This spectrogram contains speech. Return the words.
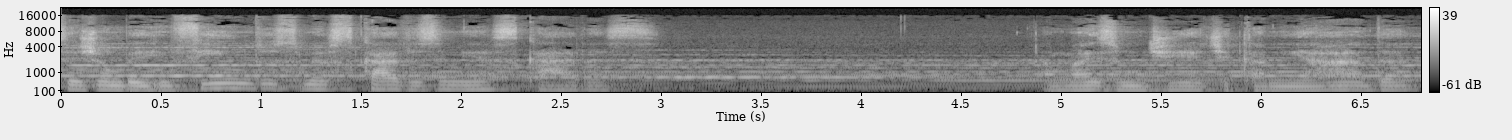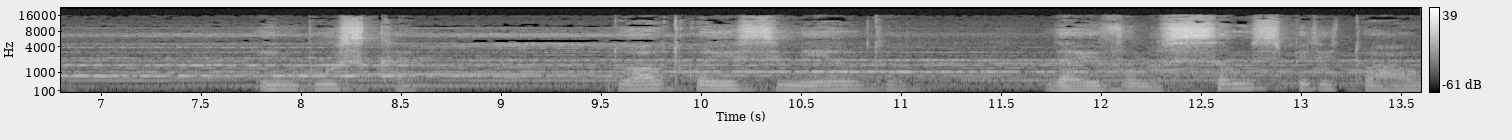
Sejam bem-vindos, meus caros e minhas caras, a mais um dia de caminhada em busca do autoconhecimento, da evolução espiritual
